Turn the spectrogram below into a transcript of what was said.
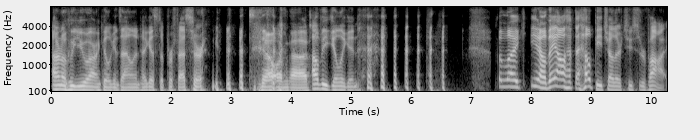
I don't know who you are on Gilligan's Island, I guess the professor. no, I'm not. I'll be Gilligan. but like, you know, they all have to help each other to survive.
